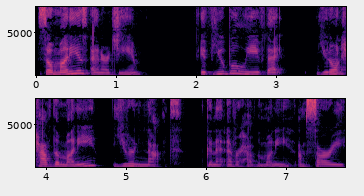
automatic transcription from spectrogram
So money is energy. If you believe that you don't have the money, you're not going to ever have the money. I'm sorry.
